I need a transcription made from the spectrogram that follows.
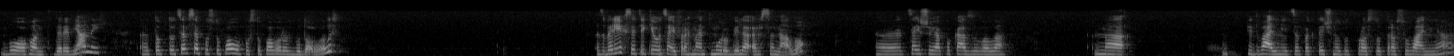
бо гонт дерев'яний. Е, Тобто це все поступово-поступово розбудовувалось. Зберігся тільки оцей фрагмент муру біля арсеналу. Цей, що я показувала на підвальній, це фактично тут просто трасування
